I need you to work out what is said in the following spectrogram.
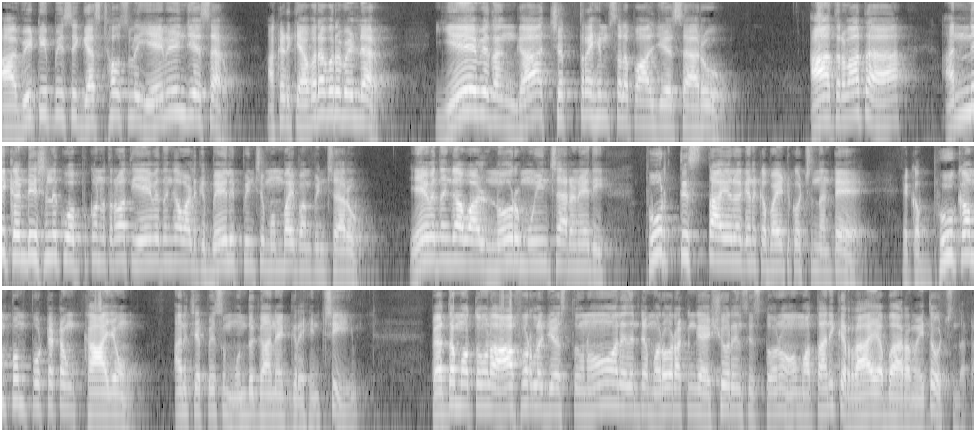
ఆ వీటీపీసీ గెస్ట్ హౌస్లో ఏమేం చేశారు? అక్కడికి ఎవరెవరు వెళ్ళారు? ఏ విధంగా చిత్రహింసల పాలు చేశారు? ఆ తర్వాత అన్ని కండిషన్లకు ఒప్పుకున్న తర్వాత ఏ విధంగా వాళ్ళకి బెయిలిప్పించి ముంబై పంపించారు? ఏ విధంగా వాళ్ళు నోరు మూయించారనేది పూర్తి స్థాయిలో కనుక బయటకు వచ్చిందంటే ఇక భూకంపం పుట్టడం ఖాయం అని చెప్పేసి ముందుగానే గ్రహించి పెద్ద మొత్తంలో ఆఫర్లు చేస్తూనో లేదంటే మరో రకంగా అష్యూరెన్స్ ఇస్తూనో మొత్తానికి రాయబారం అయితే వచ్చిందట.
